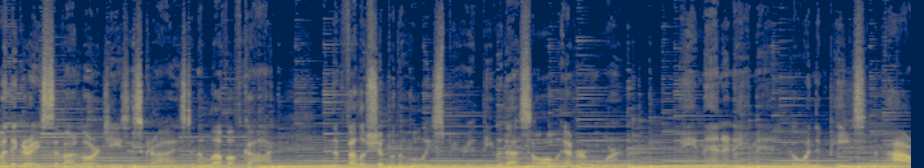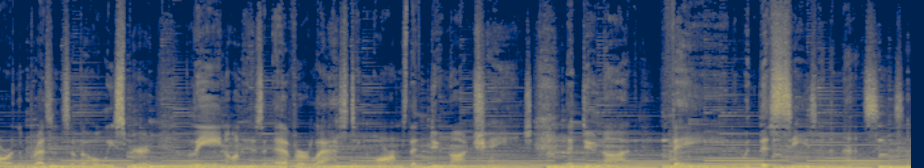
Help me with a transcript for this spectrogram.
Now may the grace of our Lord Jesus Christ and the love of God and the fellowship of the Holy Spirit be with us all evermore. Amen and amen. Go in the peace and the power and the presence of the Holy Spirit. Lean on his everlasting arms that do not change, that do not fade with this season and that season.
